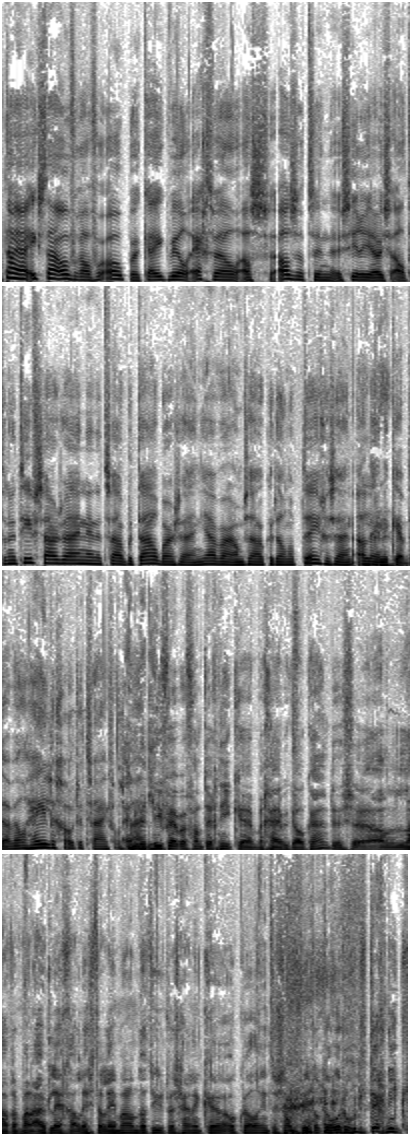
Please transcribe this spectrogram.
Nou ja, ik sta overal voor open. Kijk, ik wil echt wel, als, als het een serieus alternatief zou zijn... en het zou betaalbaar zijn, ja, waarom zou ik er dan op tegen zijn? Alleen, okay. ik heb daar wel hele grote twijfels en bij. En het liefhebber van techniek eh, begrijp ik ook, hè? Dus uh, laat het maar uitleggen, al is het alleen maar... omdat u het waarschijnlijk uh, ook wel interessant vindt om te horen... hoe de techniek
